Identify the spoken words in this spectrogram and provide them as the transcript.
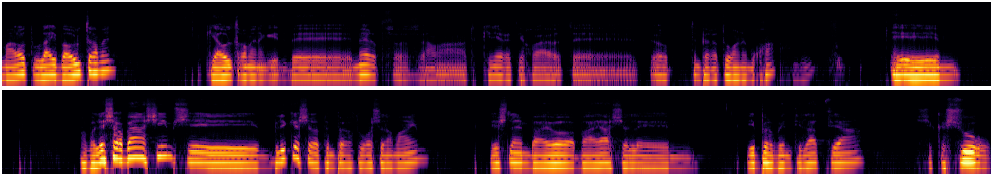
מעלות, אולי באולטרמן, כי האולטרמן נגיד במרץ, אז הכנרת יכולה להיות אה, טמפרטורה נמוכה. Mm-hmm. אבל יש הרבה אנשים שבלי קשר לטמפרטורה של המים, יש להם בעיה, בעיה של אה, היפרוונטילציה שקשור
